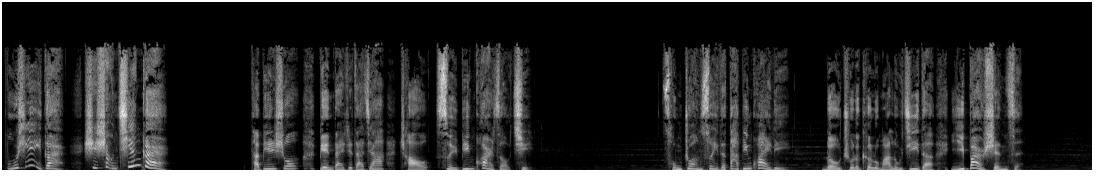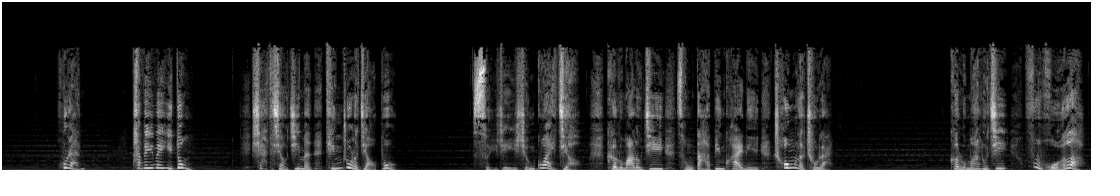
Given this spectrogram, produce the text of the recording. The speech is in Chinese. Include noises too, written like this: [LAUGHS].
不是一根儿，是上千根儿。”他边说边带着大家朝碎冰块走去。从撞碎的大冰块里，露出了克鲁马鲁基的一半身子。忽然，它微微一动，吓得小鸡们停住了脚步。随着一声怪叫，克鲁马鲁基从大冰块里冲了出来。克鲁马鲁基复活了，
